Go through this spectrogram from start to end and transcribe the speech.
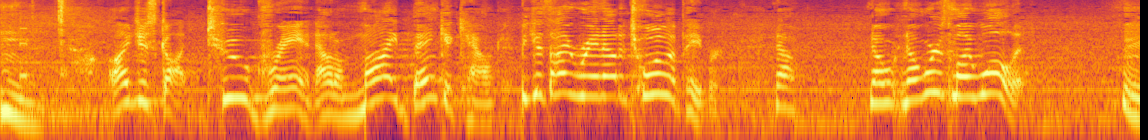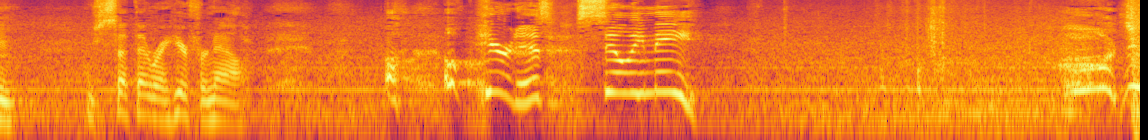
Hmm. I just got two grand out of my bank account because I ran out of toilet paper. Now, now, now, where's my wallet? Hmm. I'll just set that right here for now. Here it is. Silly me. Oh, you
